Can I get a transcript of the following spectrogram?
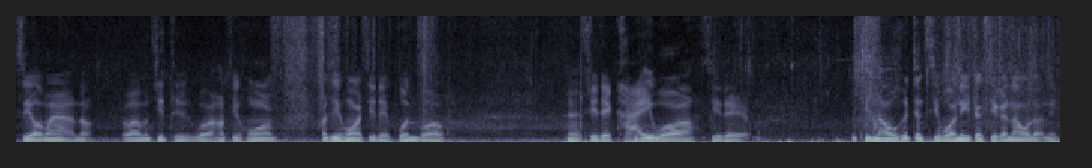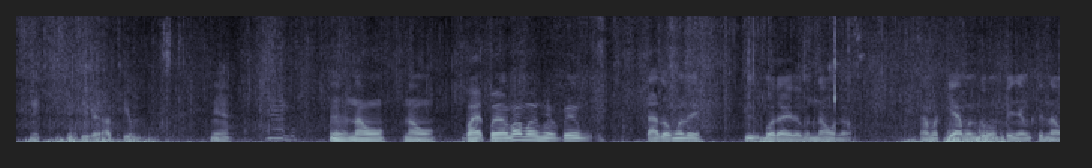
เชียลมาเนาะว่ามันสิถูกบ่เฮาสิฮอเฮาสิฮอสิได้ผลบ่เออสิได้ขายบ่สิได้มันสิเน่าคือจังสิบ่นี่จังสิก็เน่าแล้วนี่นี่จังสิก็เอาทิ่มเนี่ย เออเน่าเน่าไปไปเอามาเบิ่งเถอะไปตัดออกมาเลยคือบ่ได้แล้วมันเน่าแล้วเอามาแกะมึงดูมันเป็นหยังคือเน่า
